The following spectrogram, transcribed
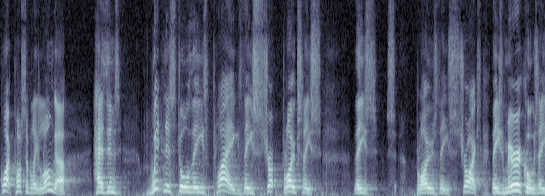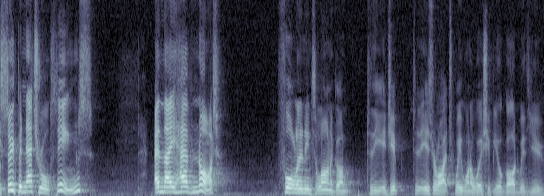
quite possibly longer, has witnessed all these plagues, these blokes, these, these blows, these strikes, these miracles, these supernatural things, and they have not fallen into line and gone to the Egypt, to the Israelites, we want to worship your God with you.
